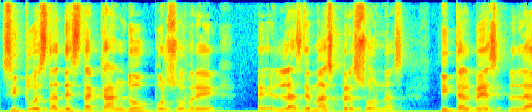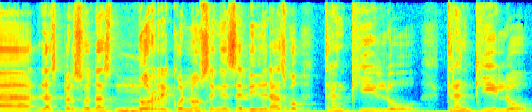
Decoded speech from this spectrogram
si tú estás destacando por sobre eh, las demás personas y tal vez las personas no reconocen ese liderazgo, tranquilo, tranquilo.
